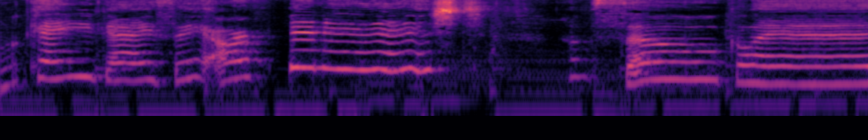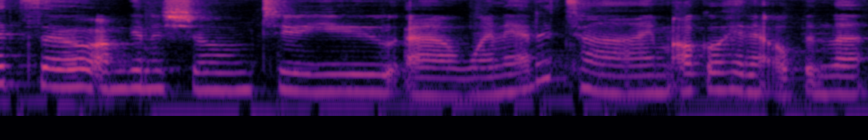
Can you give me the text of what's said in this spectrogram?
Okay, you guys, they are finished. I'm so glad. So I'm going to show them to you uh, one at a time. I'll go ahead and open the,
